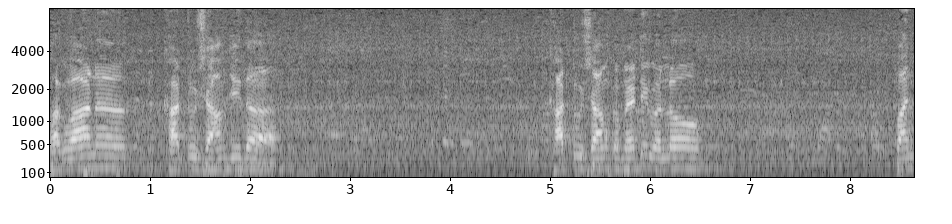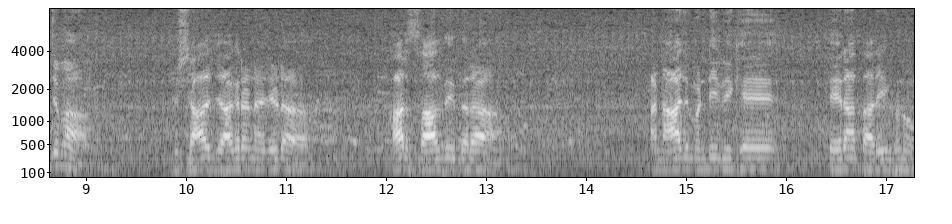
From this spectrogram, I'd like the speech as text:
ਭਗਵਾਨ ਖਾਟੂ ਸ਼ਾਮ ਜੀ ਦਾ ਖਾਟੂ ਸ਼ਾਮ ਕਮੇਟੀ ਵੱਲੋਂ ਪੰਜਵਾਂ ਵਿਸ਼ਾਲ ਜਾਗਰਣ ਹੈ ਜਿਹੜਾ ਹਰ ਸਾਲ ਦੀ ਤਰ੍ਹਾਂ ਅਨਾਜ ਮੰਡੀ ਵਿਖੇ 13 ਤਾਰੀਖ ਨੂੰ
